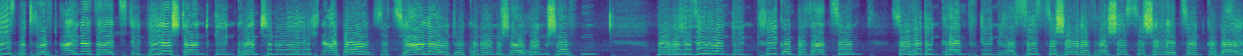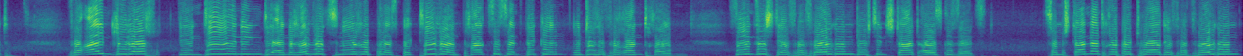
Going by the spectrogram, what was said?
Dies betrifft einerseits den Widerstand gegen kontinuierlichen Abbau sozialer und ökonomischer Errungenschaften, Mobilisierung gegen Krieg und Besatzung sowie den Kampf gegen rassistische oder faschistische Hetze und Gewalt. Vor allem jedoch gegen diejenigen, die eine revolutionäre Perspektive und Praxis entwickeln und diese vorantreiben, sehen sich der Verfolgung durch den Staat ausgesetzt. Zum Standardrepertoire der Verfolgung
